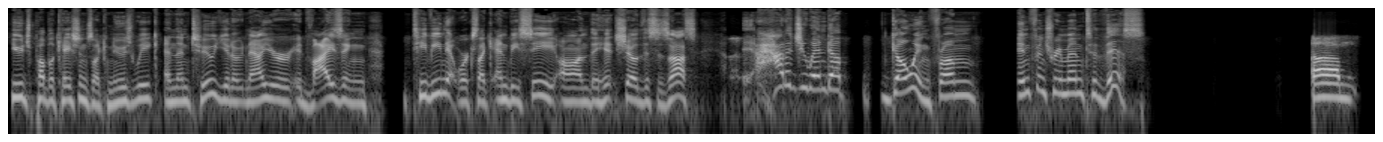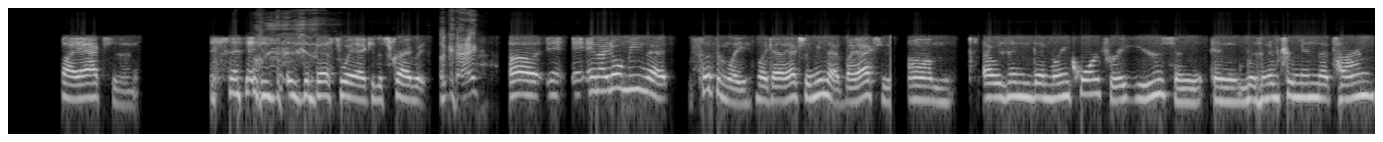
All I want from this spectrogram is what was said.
huge publications like Newsweek, and then two, you know, now you're advising TV networks like NBC on the hit show This Is Us how did you end up going from infantrymen to this? Um, by accident is, is, the best way I can describe it. Okay. Uh, and, and, I don't mean that flippantly. Like I actually mean that by accident. Um, I was in the Marine Corps for eight years and, and was an infantryman that time.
